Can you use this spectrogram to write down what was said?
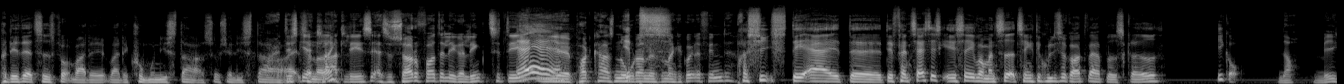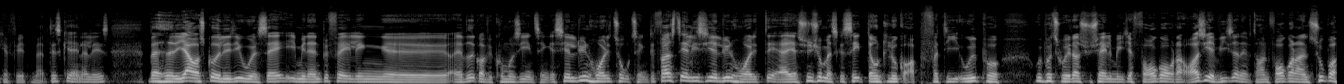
på det der tidspunkt var det, var det kommunister og socialister. Ja, det skal jeg klart ikke? læse. Altså sørg du for, at der ligger link til det ja, ja, ja. i øh, podcastnoterne, yep. så man kan gå ind og finde det? Præcis. Det er et, øh, det er et fantastisk essay, hvor man sidder og tænker, det kunne lige så godt være blevet skrevet i går. Nå, mega fedt, mand. Det skal jeg ind og læse. Hvad hedder det? Jeg har også gået lidt i USA i min anbefaling, øh, og jeg ved godt, vi må sige en ting. Jeg siger lynhurtigt to ting. Det første, jeg lige siger lynhurtigt, det er, jeg synes jo, man skal se Don't Look Up, fordi ude på, ude på Twitter og sociale medier foregår der, også i aviserne efterhånden, foregår der en super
